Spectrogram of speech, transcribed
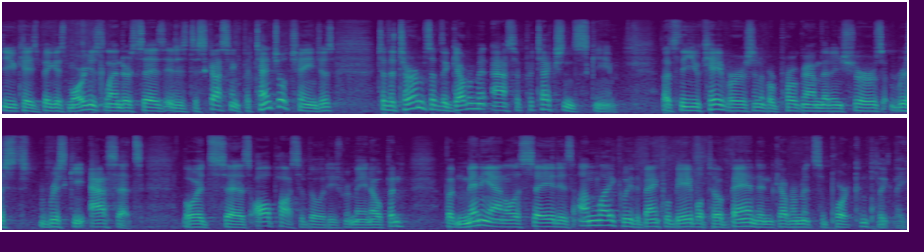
The UK's biggest mortgage lender says it is discussing potential changes to the terms of the Government Asset Protection Scheme. That's the UK version of a program that insures risk, risky assets. Lloyd's says all possibilities remain open, but many analysts say it is unlikely the bank will be able to abandon government support completely.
